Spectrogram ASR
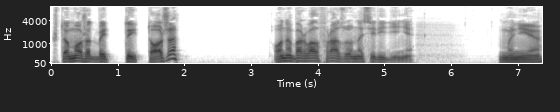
что, может быть, ты тоже? Он оборвал фразу на середине. Мне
